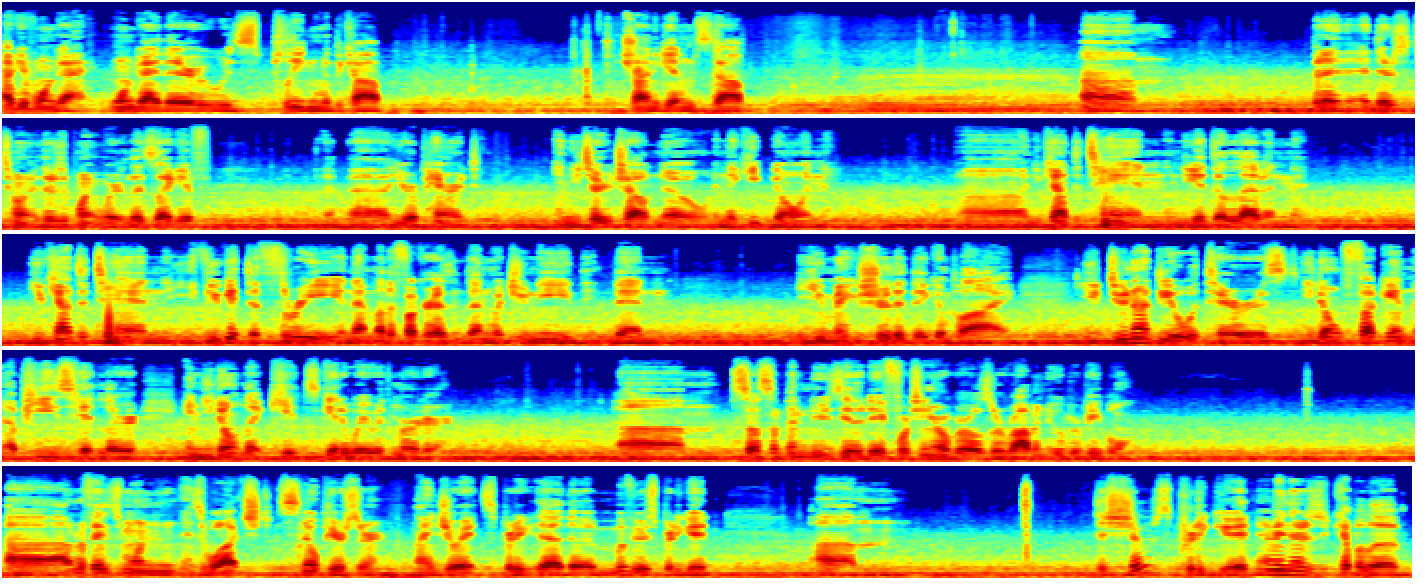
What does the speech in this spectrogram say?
I'll give one guy. One guy there who was pleading with the cop, trying to get him to stop. Um, but uh, there's there's a point where it's like if uh, you're a parent and you tell your child no and they keep going, uh, and you count to ten and you get to eleven you count to 10 if you get to 3 and that motherfucker hasn't done what you need then you make sure that they comply you do not deal with terrorists you don't fucking appease hitler and you don't let kids get away with murder um, saw something in the news the other day 14 year old girls are robbing uber people uh, I don't know if anyone has watched Snowpiercer. I enjoy it. It's pretty. Uh, the movie was pretty good. Um, the show's pretty good. I mean, there's a couple of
